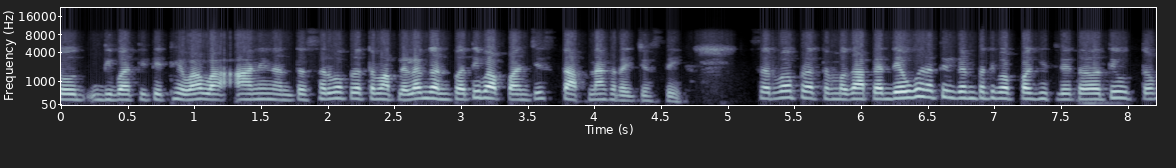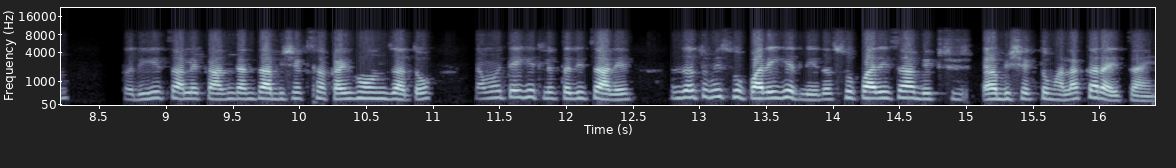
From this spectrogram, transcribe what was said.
तो दिवा तिथे ठेवावा आणि नंतर सर्वप्रथम आपल्याला गणपती बाप्पांची स्थापना करायची असते. सर्वप्रथम बघा आपल्या देवघरातील गणपती बाप्पा घेतले तर अतिउत्तम. तरीही चालेल कारण त्यांचा अभिषेक सकाळी होऊन जातो. त्यामुळे ते घेतले तरी चालेल. जर तुम्ही सुपारी घेतली तर सुपारीचा अभिषेक तुम्हाला करायचा आहे.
